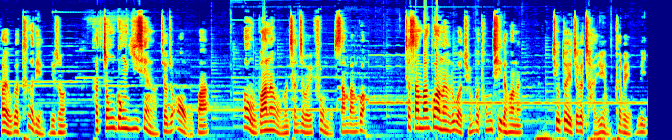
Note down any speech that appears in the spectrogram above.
它有个特点，就是说它中宫一线啊叫做二五八。二五八呢，我们称之为父母三班卦。这三班卦呢，如果全部通气的话呢，就对这个财运特别有利。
